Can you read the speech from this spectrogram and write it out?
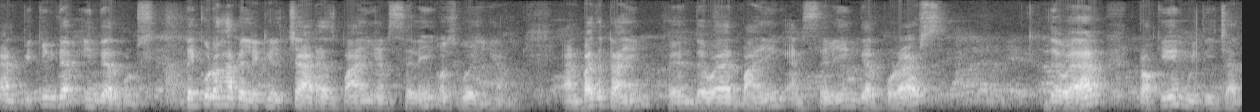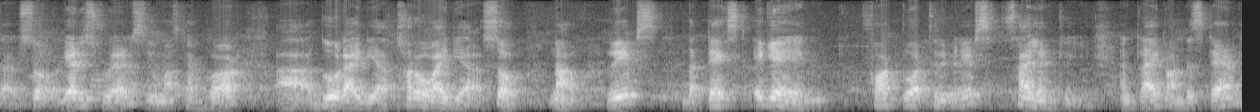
and picking them in their boats. They could have a little chat as buying and selling was going on. And by the time when they were buying and selling their products, they were talking with each other. So, dear students, you must have got a good idea, thorough idea. So, now reads the text again for two or three minutes silently and try to understand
